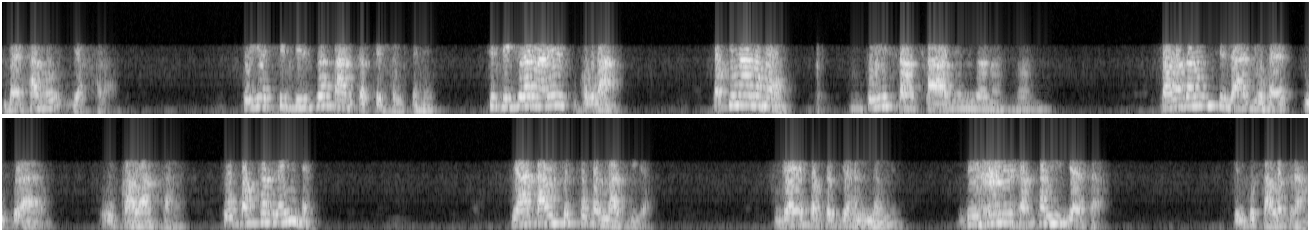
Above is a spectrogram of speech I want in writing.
बैठा हो या खड़ा तो ये सिद्ध विग्रह पार करके चलते हैं। सिद्ध विग्रह माने भगवान। प्रतिमा न हो तो ही साक्षात साधारण शिला जो है टुकड़ा, वो काला सा, वो पत्थर नहीं है। यहाँ काल से ठोकर मार दिया। गए पत्थर जहन्नम में। देखने में पत्थर ही जैसा। किंतु सालग्राम,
